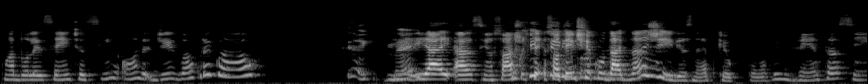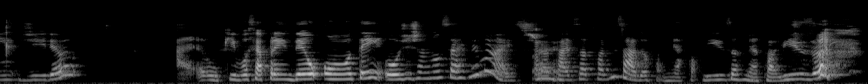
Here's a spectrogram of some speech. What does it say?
com adolescente assim, olha, de igual para igual. E, né? E, e aí, assim, eu só acho que que só tem dificuldade nas gírias, né? Porque o povo inventa assim, gíria. O que você aprendeu ontem, hoje já não serve mais. Já É. tá desatualizado. Eu falo, me atualiza, me atualiza.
